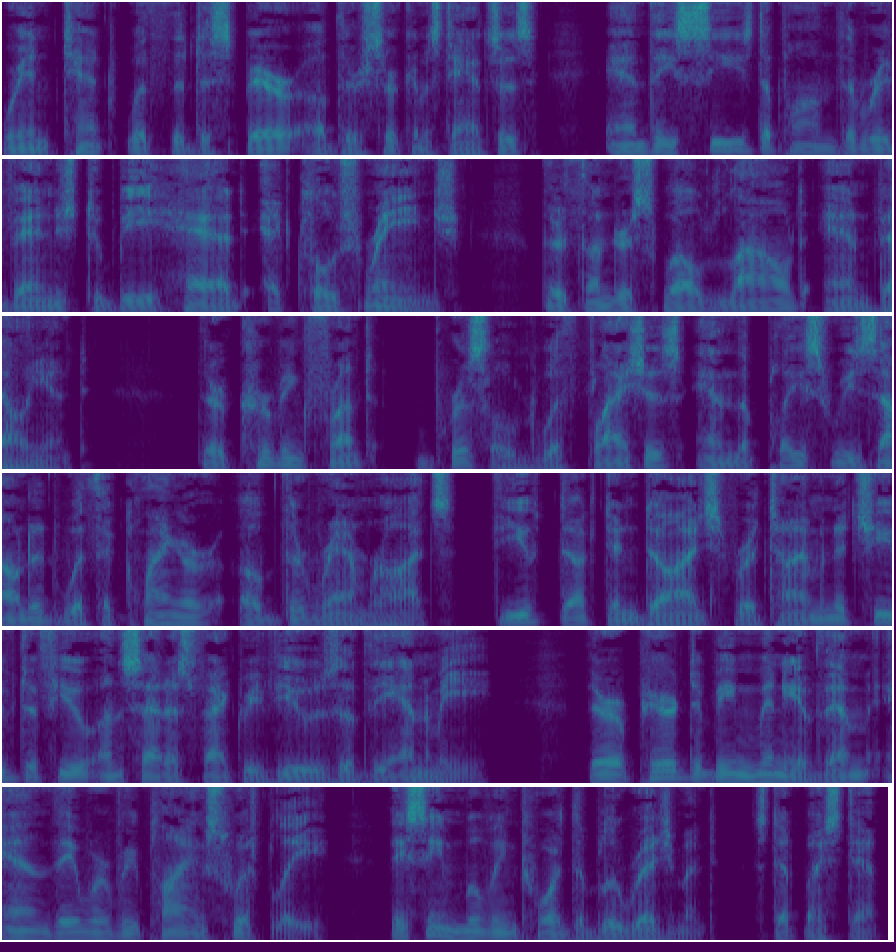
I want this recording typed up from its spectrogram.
were intent with the despair of their circumstances, and they seized upon the revenge to be had at close range. Their thunder swelled loud and valiant. Their curving front bristled with flashes, and the place resounded with the clangor of their ramrods. The youth ducked and dodged for a time and achieved a few unsatisfactory views of the enemy. There appeared to be many of them, and they were replying swiftly. They seemed moving toward the blue regiment, step by step.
